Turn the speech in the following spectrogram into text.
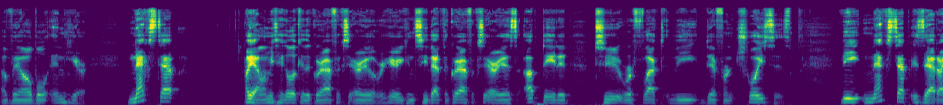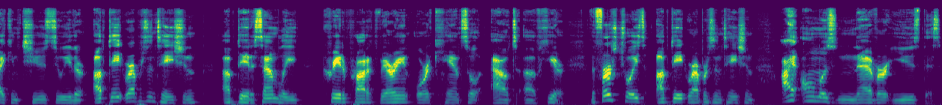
available in here. Next step, oh yeah, let me take a look at the graphics area over here. You can see that the graphics area is updated to reflect the different choices. The next step is that I can choose to either update representation, update assembly, create a product variant, or cancel out of here. The first choice, update representation, I almost never use this.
